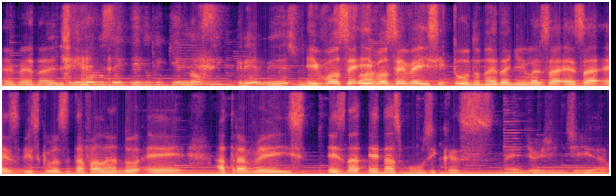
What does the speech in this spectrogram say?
É verdade. Incrível no sentido de que não se crê mesmo. E você, e você vê isso em tudo, né, Danilo? Essa, essa, isso que você está falando é através é nas músicas, né, de hoje em dia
